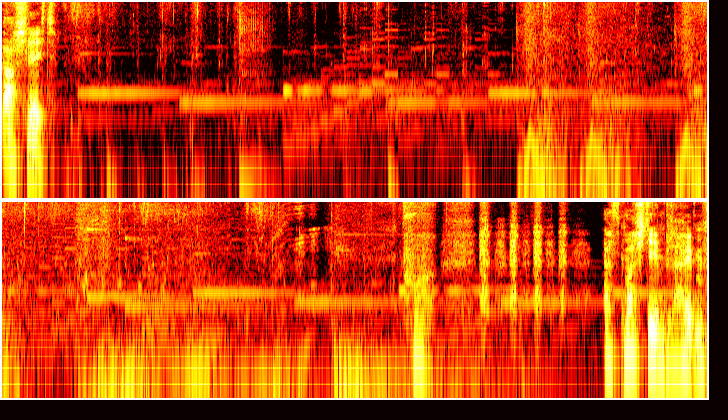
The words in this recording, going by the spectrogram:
Ach, schlecht. Puh. Erstmal stehen bleiben.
